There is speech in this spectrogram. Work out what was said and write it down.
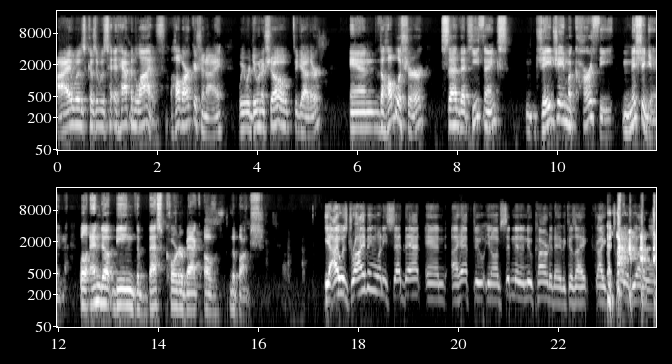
I was because it was it happened live. Hub Arkush and I we were doing a show together, and the publisher said that he thinks JJ McCarthy, Michigan, will end up being the best quarterback of the bunch. Yeah, I was driving when he said that, and I have to, you know, I'm sitting in a new car today because I I totaled the other one.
